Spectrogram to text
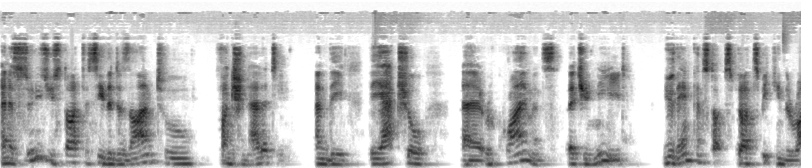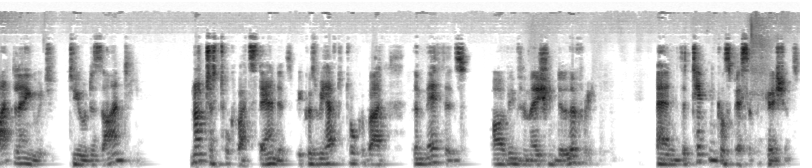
And as soon as you start to see the design tool functionality and the, the actual uh, requirements that you need, you then can start, start speaking the right language to your design team, not just talk about standards, because we have to talk about the methods of information delivery and the technical specifications.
